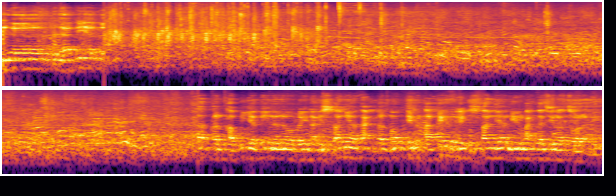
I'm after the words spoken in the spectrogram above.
الهدية القوية بيننا وبين إسبانيا بعد الموقف الأخير لإسبانيا من وحدتنا الترابية.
